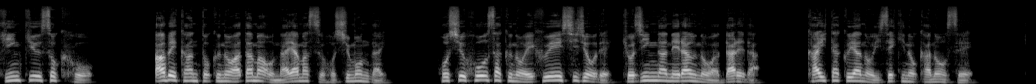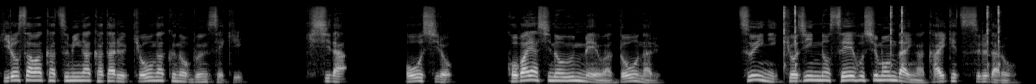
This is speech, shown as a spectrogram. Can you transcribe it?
緊急速報。安倍監督の頭を悩ます保守問題。保守豊作の FA 市場で巨人が狙うのは誰だ。開拓屋の移籍の可能性。広沢克美が語る驚愕の分析。岸田。大城。小林の運命はどうなる。ついに巨人の正保守問題が解決するだろう。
